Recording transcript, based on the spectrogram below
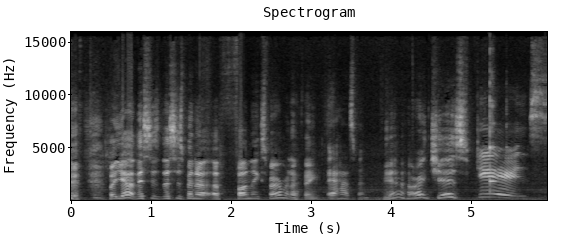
but yeah, this is this has been a, a fun experiment, I think. It has been. Yeah. All right. Cheers. Cheers.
